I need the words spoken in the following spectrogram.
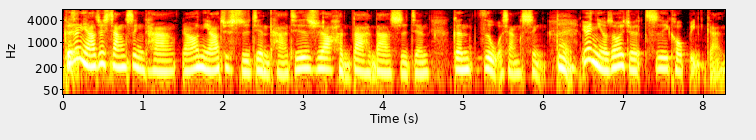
可是你要去相信它，然后你要去实践它，其实需要很大很大的时间跟自我相信。对，因为你有时候会觉得吃一口饼干。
